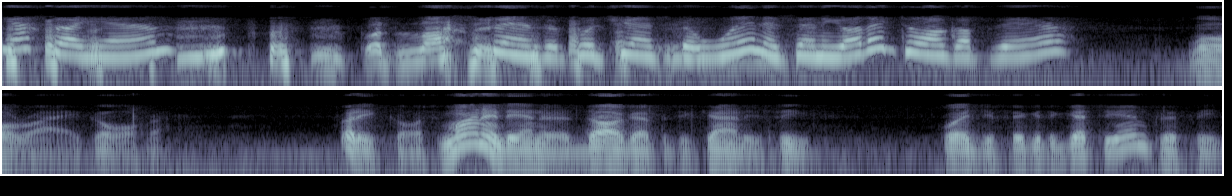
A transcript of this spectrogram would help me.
Yes, I am. but Lonnie. Stands a good chance to win as any other dog up there. All right, all right. But it costs money to enter a dog up at the county seat. Where'd you figure to get the entry fee?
